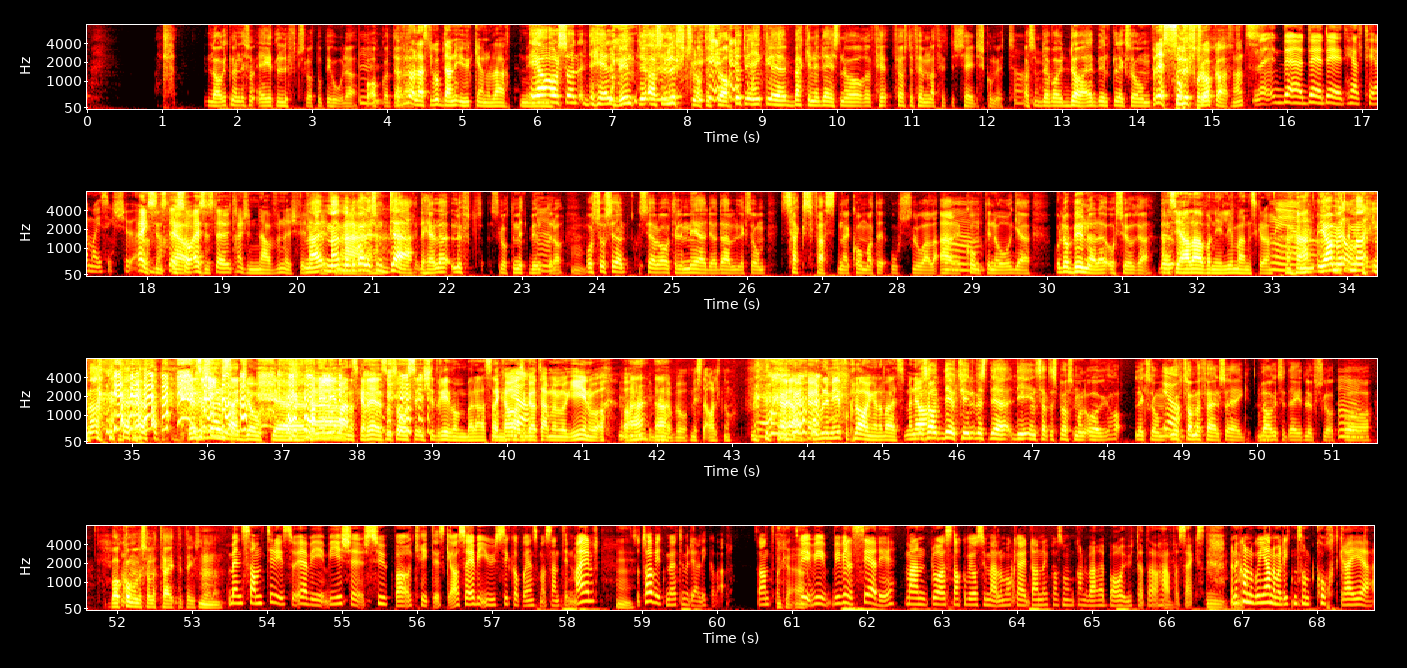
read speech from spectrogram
Laget meg liksom eget luftslott oppi hodet på akkurat akkurat Ja, det for du har lest deg opp denne uken og lært mye. Ja, altså, det hele begynte Altså, luftslottet startet jo egentlig back in the days når første filmen av Fifty Shades kom ut. Ok. Altså, det var jo da jeg begynte liksom For det er soft for dere, sant? Nei, Det, det, det er et helt tema i seg sjøl. Jeg syns det er Ja. så Jeg syns det Vi trenger ikke nevne Fifty Nei, Shades, men, men det var liksom der det hele luftslottet mitt begynte, Mm. da. Mm. Og så ser, ser du av og til i media der liksom sexfestene kommer til Oslo, eller er Mm. kom til Norge. Og da begynner det å surre. Det er så jævla vaniljemenneske, da. Ja, ja, men, men, men Det er sånn inside joke. Uh, Vaniljemennesker, det er sånn som oss ikke driver med det. Det er Kara som kan terminologien vår. Vi jeg begynner å miste alt nå. ja, det blir mye forklaring underveis. Men ja. det er jo tydeligvis det de innsatte spørsmål òg har liksom Ja. gjort samme feil som jeg. Laget sitt eget luftslott Mm. og bare kommer med sånne teite ting. Mm. Men samtidig så er vi, vi er ikke superkritiske. Altså er vi usikre på en som har sendt inn mail, Mm. så tar vi et møte med dem likevel. Sant? Ok, ja. Så vi, vi, vi vil se dem, men da snakker vi oss imellom. Ok, denne personen kan det være bare ute etter her for sex. Mm. Men det kan gå gjennom en liten sånn kort greie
